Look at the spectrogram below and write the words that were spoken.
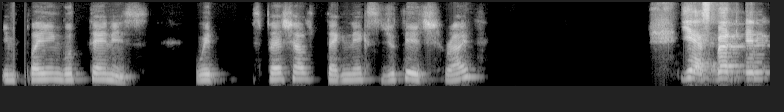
in playing good tennis with special techniques you teach, right? Yes, but in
